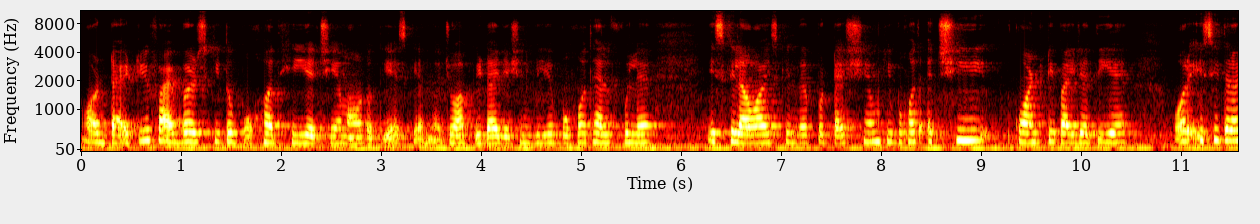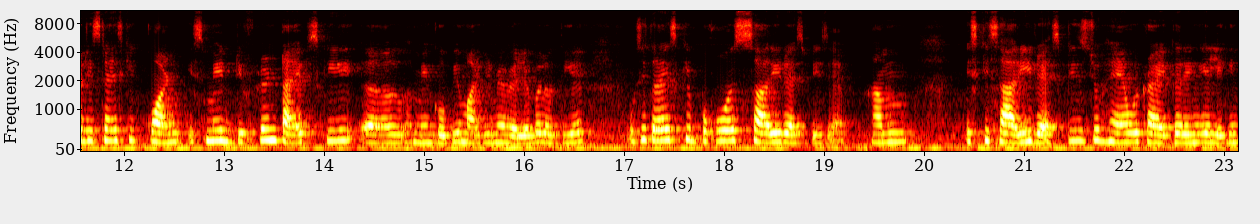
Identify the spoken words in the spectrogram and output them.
और डाइटरी फाइबर्स की तो बहुत ही अच्छी अमाउंट होती है इसके अंदर, जो आपकी डाइजेशन के लिए बहुत हेल्पफुल है। इसके अलावा इसके अंदर पोटेशियम की बहुत अच्छी क्वांटिटी पाई जाती है। और इसी तरह जिस तरह इसकी क्वान इसमें डिफरेंट टाइप्स की आ, हमें गोभी मार्केट में अवेलेबल होती है उसी तरह इसकी बहुत सारी रेसिपीज़ हैं। हम इसकी सारी रेसिपीज़ जो हैं वो ट्राई करेंगे लेकिन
